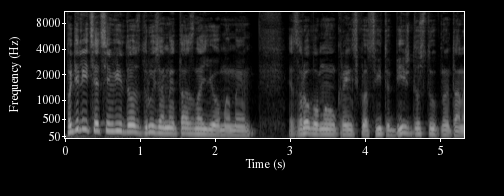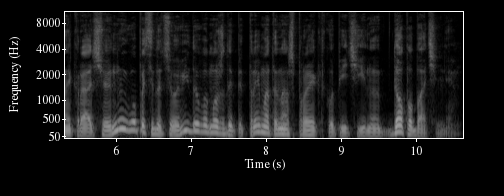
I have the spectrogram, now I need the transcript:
Поділіться цим відео з друзями та знайомими. Зробимо українську освіту більш доступною та найкращою. Ну і в описі до цього відео ви можете підтримати наш проект копійчиною. До побачення!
